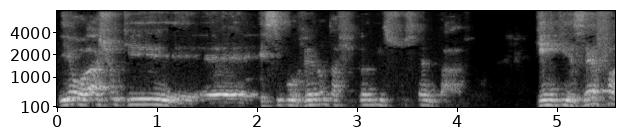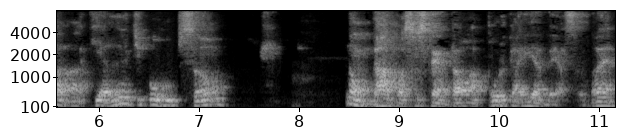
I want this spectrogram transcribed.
E eu acho que é, esse governo está ficando insustentável. Quem quiser falar que é anticorrupção, não dá para sustentar uma porcaria dessa. Não é?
